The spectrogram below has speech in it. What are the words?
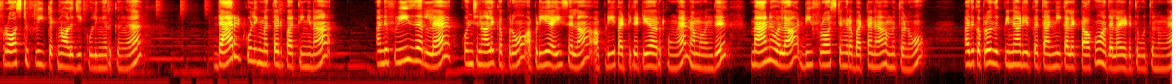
frost free technology cooling இருக்குங்க. டேரக்ட் கூலிங் மெத்தட் பார்த்திங்கன்னா அந்த ஃப்ரீசரில் கொஞ்ச நாளைக்கு அப்புறம் அப்படியே ஐஸ் எல்லாம் அப்படியே கட்டி கட்டியாக இருக்குங்க. நம்ம வந்து மேனுவலாக டீஃப்ராஸ்ட்டுங்கிற பட்டனை அமுத்தணும். அதுக்கப்புறம் அதுக்கு பின்னாடி இருக்க தண்ணி கலெக்ட் ஆகும். அதெல்லாம் எடுத்து ஊற்றணுங்க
